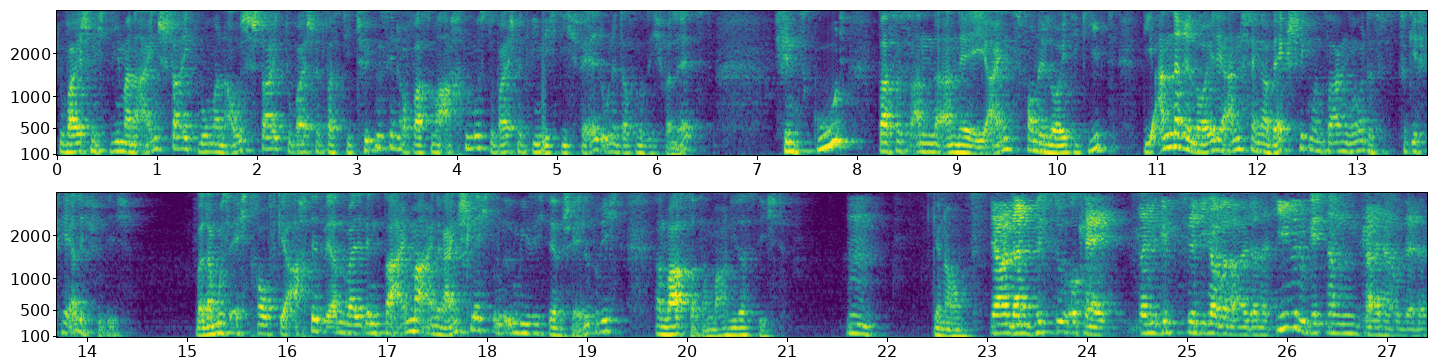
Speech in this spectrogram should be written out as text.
Du weißt nicht, wie man einsteigt, wo man aussteigt. Du weißt nicht, was die Tücken sind, auf was man achten muss. Du weißt nicht, wie richtig fällt, ohne dass man sich verletzt. Ich finde es gut, dass es an, an der E1 vorne Leute gibt, die andere Leute, Anfänger wegschicken und sagen, das ist zu gefährlich für dich. Weil da muss echt drauf geachtet werden, weil wenn es da einmal einen reinschlägt und irgendwie sich der Schädel bricht, dann war es das, dann machen die das dicht. Hm. Genau. Ja, und dann bist du, okay, dann gibt es für dich aber eine Alternative, du gehst dann eine kleinere Welle.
